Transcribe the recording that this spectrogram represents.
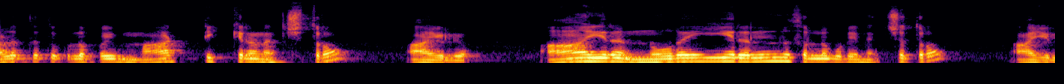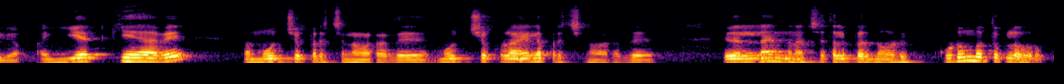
அழுத்தத்துக்குள்ள போய் மாட்டிக்கிற நட்சத்திரம் ஆயில்யம். ஆயிரம் நுரையீரல்னு சொல்லக்கூடிய நட்சத்திரம் ஆயுள்யம் இயற்கையாகவே இந்த மூச்சு பிரச்சனை வர்றது மூச்சு குழாயில் பிரச்சனை வர்றது இதெல்லாம் இந்த நட்சத்திரத்தில் பிறந்தவங்களுடைய குடும்பத்துக்குள்ளே வரும்.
